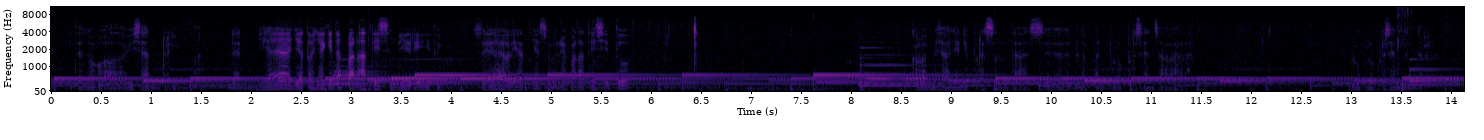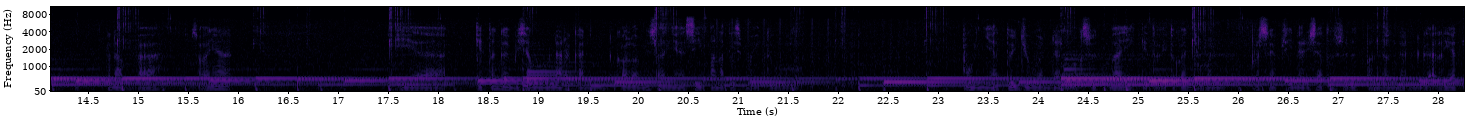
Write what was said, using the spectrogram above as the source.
kita nggak bakal bisa nerima dan ya jatuhnya kita fanatis sendiri gitu saya lihatnya sebenarnya fanatis itu persentase 80% salah lah. 20% bener. Kenapa? Soalnya ya kita nggak bisa membenarkan kalau misalnya si fanatisme itu punya tujuan dan maksud baik gitu. Itu kan cuma persepsi dari satu sudut pandang dan nggak lihat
